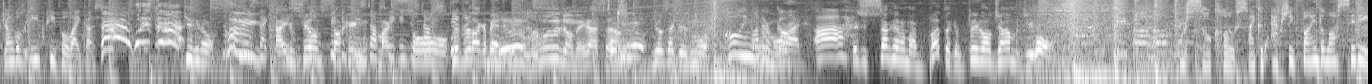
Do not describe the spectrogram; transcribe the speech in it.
Jungles eat people like us. Ah, what is that? Get it off. Just give me a second. I can feel him stop speaking. Please sucking my speaking. Soul. speaking. Ripper like a bandit. Don't make that sound. Feels like there's more. Holy mother of? God. Ah. They're just sucking on my butt like a big old Jamba Juice. We're so close. I could actually find the lost city.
